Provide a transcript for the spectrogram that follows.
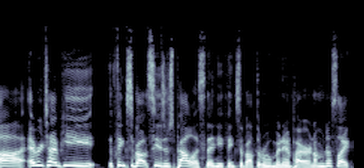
uh, every time he thinks about Caesar's palace, then he thinks about the Roman Empire, and I'm just like,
